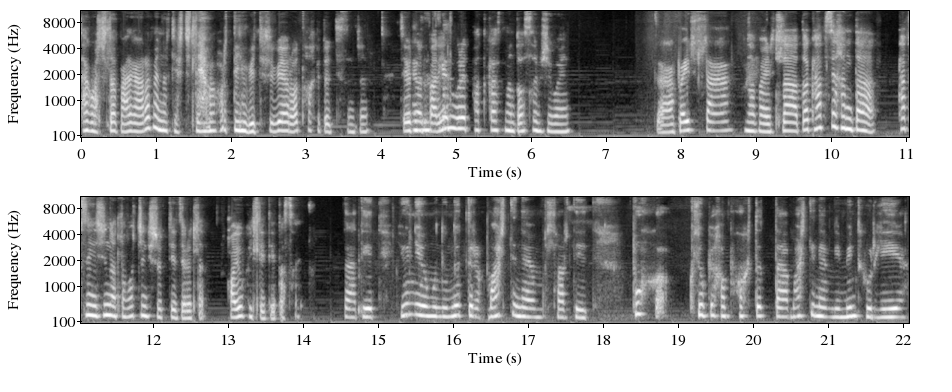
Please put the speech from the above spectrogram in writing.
цаг болчлоо баг 10 минут ярьчлаа ямар хурд юм бэ гэж би яруудах гэж бодсон чинь. За ер нь бол баг энэ хүрээд подкаст маань дуусах юм шиг байна. За баярлалаа. На баярлаа. Одоо капсынханда капсын шинэ болон хуучин гişүүдийн зөвлөл гоё хэлээ тэгээд басах. За тэгээд юуны өмнө өнөөдөр Мартин 8 болохоор тэгээд бүх клубийнхаа бүх охтуудаа Мартин 8-ны мэд хүргэе.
